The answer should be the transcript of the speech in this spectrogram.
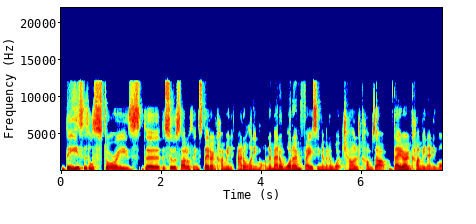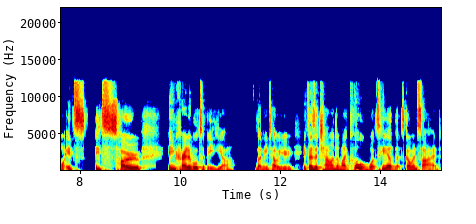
these little stories, the the suicidal things, they don't come in at all anymore. No matter what I'm facing, no matter what challenge comes up, they don't come in anymore. It's it's so incredible to be here. Let me tell you. If there's a challenge, I'm like, cool, what's here? Let's go inside.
